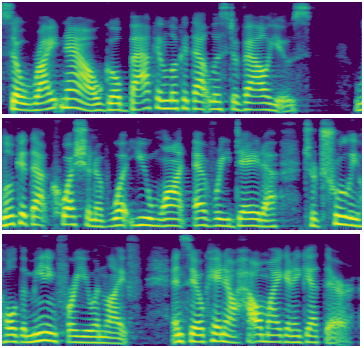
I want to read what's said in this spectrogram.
So, right now, go back and look at that list of values. Look at that question of what you want every day to, to truly hold the meaning for you in life and say, okay, now how am I going to get there?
